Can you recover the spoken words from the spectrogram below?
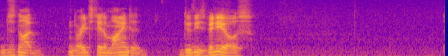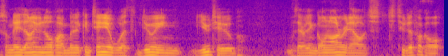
I'm just not in the right state of mind to do these videos. Some days I don't even know if I'm going to continue with doing YouTube. With everything going on right now, it's, it's too difficult.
